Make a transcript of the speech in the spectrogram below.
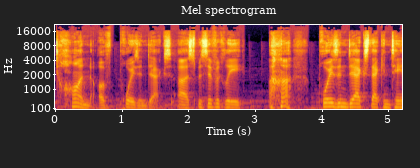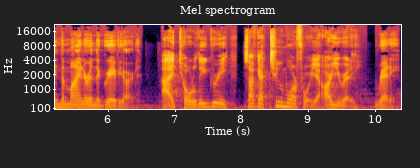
ton of poison decks, uh, specifically poison decks that contain the miner in the graveyard. I totally agree. So I've got two more for you. Are you ready? Ready.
